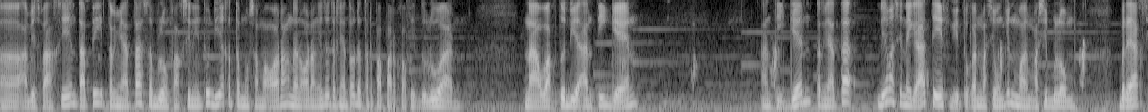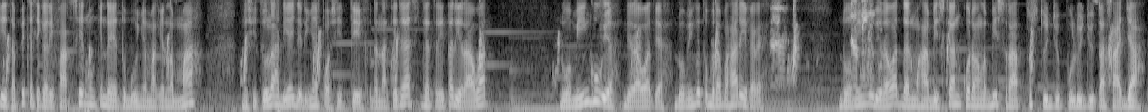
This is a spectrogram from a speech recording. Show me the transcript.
uh, abis vaksin tapi ternyata sebelum vaksin itu dia ketemu sama orang dan orang itu ternyata udah terpapar covid duluan. Nah waktu dia antigen antigen ternyata dia masih negatif gitu kan. Masih mungkin masih belum bereaksi. Tapi ketika divaksin mungkin daya tubuhnya makin lemah di situlah dia jadinya positif. Dan akhirnya singkat cerita dirawat dua minggu ya dirawat ya. Dua minggu atau berapa hari Fer ya? dua minggu dirawat dan menghabiskan kurang lebih 170 juta saja.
